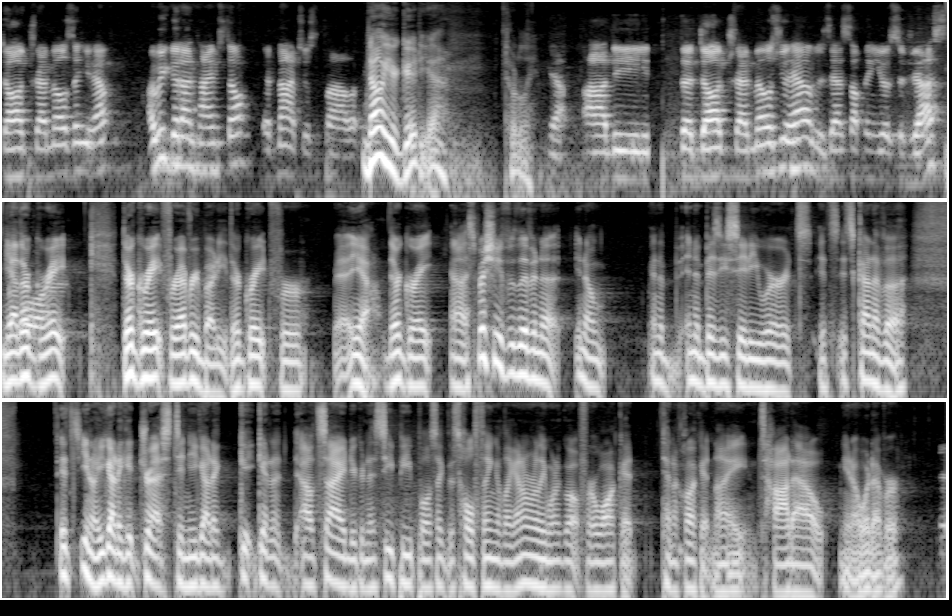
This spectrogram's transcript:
dog treadmills that you have. Are we good on time still? If not, just uh, no, you're good. Yeah, totally. yeah. Uh, the the dog treadmills you have is that something you would suggest? Yeah, they're Or- great. They're great for everybody. They're great for uh, yeah, they're great. Uh, especially if you live in a you know in a in a busy city where it's it's it's kind of a it's you know you got to get dressed and you got to get get outside. You're gonna see people. It's like this whole thing of like I don't really want to go out for a walk at ten o'clock at night. It's hot out. You know whatever. Yeah.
